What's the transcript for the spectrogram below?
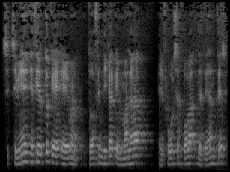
Si, si bien es cierto que, eh, bueno, todo hace indicar que en Málaga el fútbol se jugaba desde antes,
